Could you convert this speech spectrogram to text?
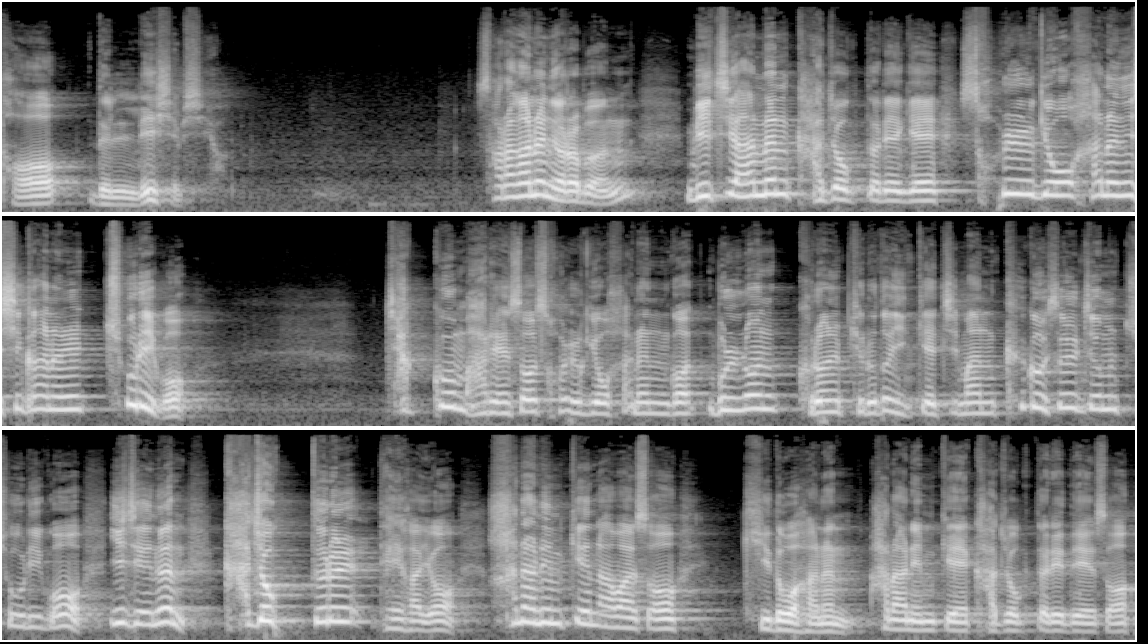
더 늘리십시오. 사랑하는 여러분, 믿지 않는 가족들에게 설교하는 시간을 줄이고 자꾸 말해서 설교하는 것 물론 그럴 필요도 있겠지만 그것을 좀 줄이고 이제는 가족들을 대하여 하나님께 나와서 기도하는 하나님께 가족들에 대해서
